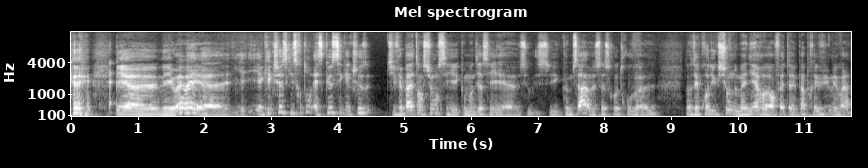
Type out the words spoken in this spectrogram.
et, mais ouais, ouais, il y, a quelque chose qui se retrouve. Est-ce que c'est quelque chose. Tu fais pas attention, c'est comment dire, c'est comme ça, ça se retrouve dans tes productions de manière en fait pas prévue, mais voilà.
